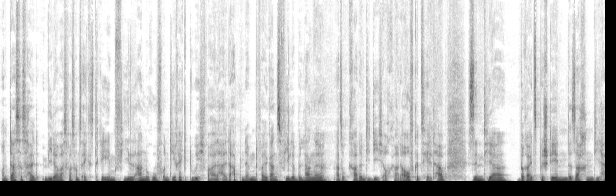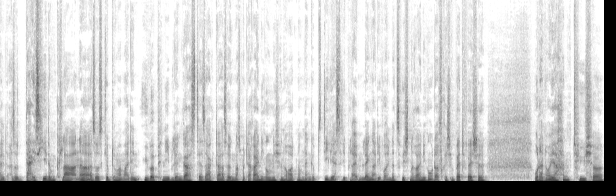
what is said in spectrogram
und das ist halt wieder was, was uns extrem viel Anruf und Direktdurchwahl halt abnimmt, weil ganz viele Belange, also gerade die, die ich auch gerade aufgezählt habe, sind ja bereits bestehende Sachen, die halt, also da ist jedem klar, ne? Also es gibt immer mal den überpeniblen Gast, der sagt, da ist irgendwas mit der Reinigung nicht in Ordnung. Dann gibt es die Gäste, die bleiben länger, die wollen eine Zwischenreinigung oder frische Bettwäsche oder neue Handtücher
